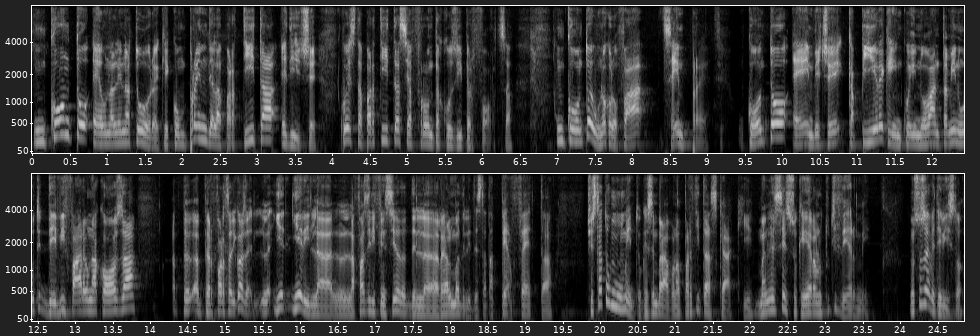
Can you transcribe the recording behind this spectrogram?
un conto è un allenatore che comprende la partita e dice questa partita si affronta così per forza, un conto è uno che lo fa sempre, un conto è invece capire che in quei 90 minuti devi fare una cosa per, forza di cose. Ieri la, la fase difensiva del Real Madrid è stata perfetta. C'è stato un momento che sembrava una partita a scacchi, ma nel senso che erano tutti fermi. Non so se avete visto,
